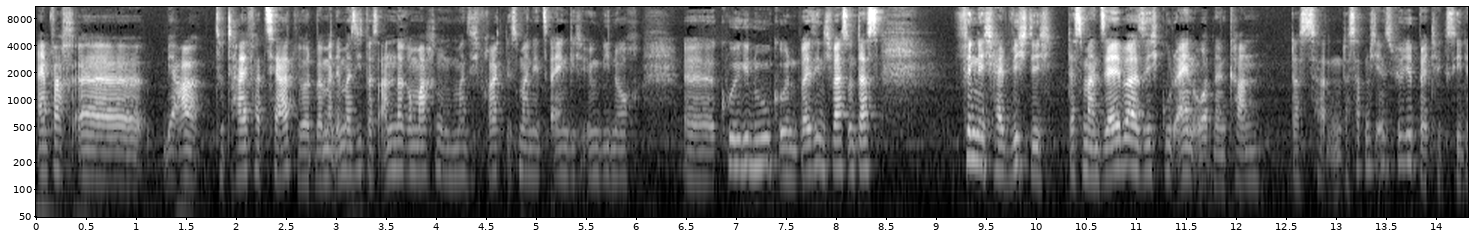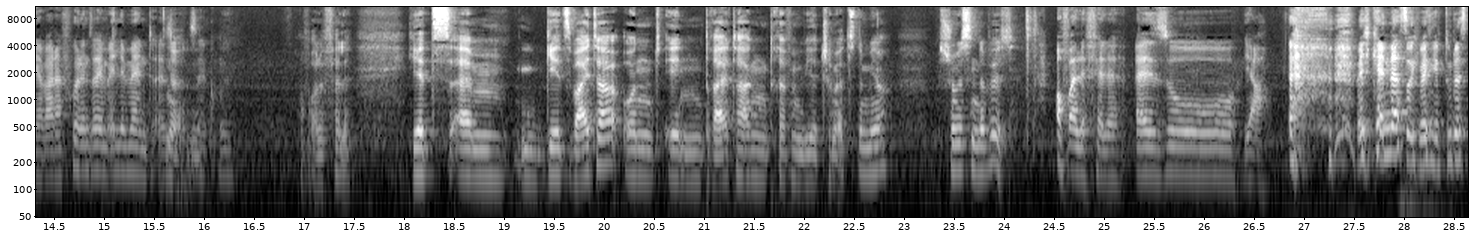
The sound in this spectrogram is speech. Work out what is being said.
einfach äh, ja total verzerrt wird, wenn man immer sieht, was andere machen und man sich fragt, ist man jetzt eigentlich irgendwie noch äh, cool genug und weiß ich nicht was und das finde ich halt wichtig, dass man selber sich gut einordnen kann. Das hat, das hat mich inspiriert bei Taxi. Der war da voll in seinem Element. Also Ja, sehr cool. Auf alle Fälle. Jetzt ähm, geht's weiter und in drei Tagen treffen wir Cem Özdemir. Bist schon ein bisschen nervös. Auf alle Fälle. Also, ja. Weil ich kenne das so, ich weiß nicht, ob du das.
